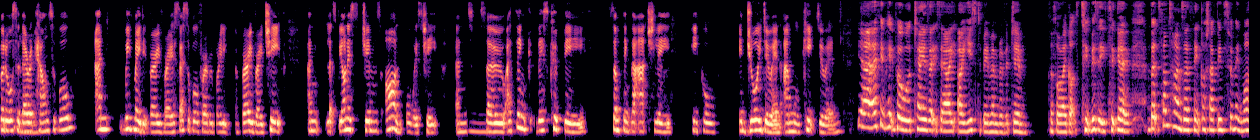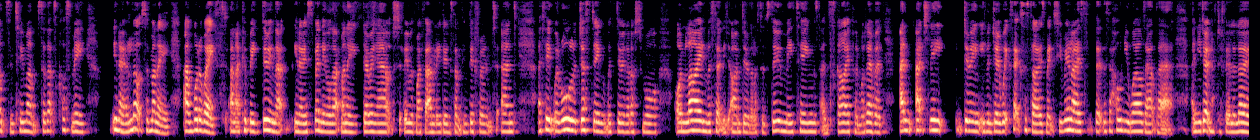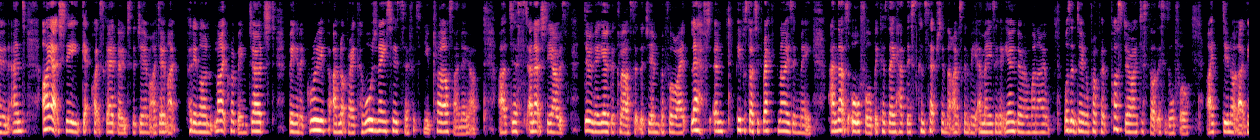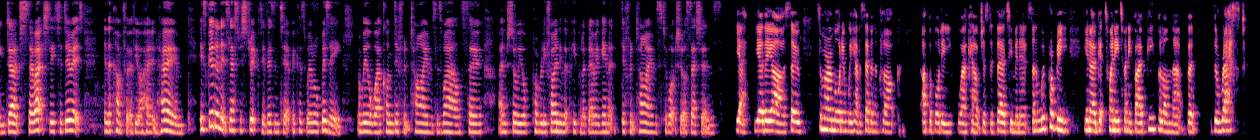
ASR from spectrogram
but also mm. they're accountable. And we've made it very, very accessible for everybody, very, very cheap And let's be honest, gyms aren't always cheap. And mm. so I think this could be something that actually people enjoy doing and will keep doing. Yeah, I think people will change. Like you say, I, I used to be a member of a gym before I got too busy to go. But sometimes I think, gosh, I've been swimming once in two months, so that's cost me you know lots of money. And what a waste. And i could be doing that you know spending all that money going out being with my family doing something different. And i think we're all adjusting with doing a lot more online. We're certainly i'm doing a lot of zoom meetings and skype and whatever. And actually doing even Joe Wicks exercise makes you realize that there's a whole new world out there and you don't have to feel alone. And I actually get quite scared going to the gym. I don't like putting on lycra, being judged, being in a group. I'm not very coordinated. So if it's a new class, I know I'll, I'll just, and actually I was doing a yoga class at the gym before I left and people started recognizing me. And that's awful because they had this conception that I was going to be amazing at yoga. And when I wasn't doing a proper posture, I just thought this is awful. I do not like being judged. So actually to do it in the comfort of your own home It's good and it's less restrictive, isn't it? Because we're all busy and we all work on different times as well. So I'm sure you're probably finding that people are going in at different times to watch your sessions. Yeah, yeah, they are. So tomorrow morning we have a seven o'clock upper body workout, just a 30 minutes, and we'd probably, you know, get 20, 25 people on that. But the rest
